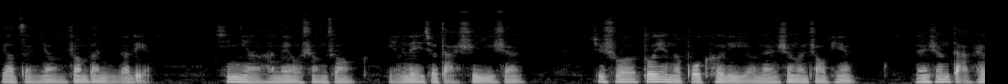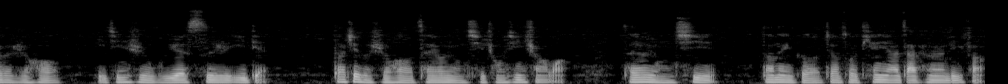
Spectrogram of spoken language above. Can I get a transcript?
要怎样装扮你的脸？新娘还没有上妆，眼泪就打湿衣衫。据说多燕的博客里有男生的照片，男生打开的时候已经是五月四日一点。到这个时候才有勇气重新上网，才有勇气到那个叫做天涯杂谈的地方，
